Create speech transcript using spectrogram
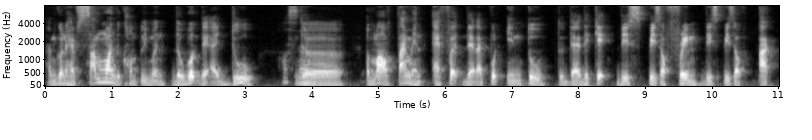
I'm going to have someone to compliment the work that I do Awesome. the amount of time and effort that I put into to dedicate this piece of frame, this piece of art.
